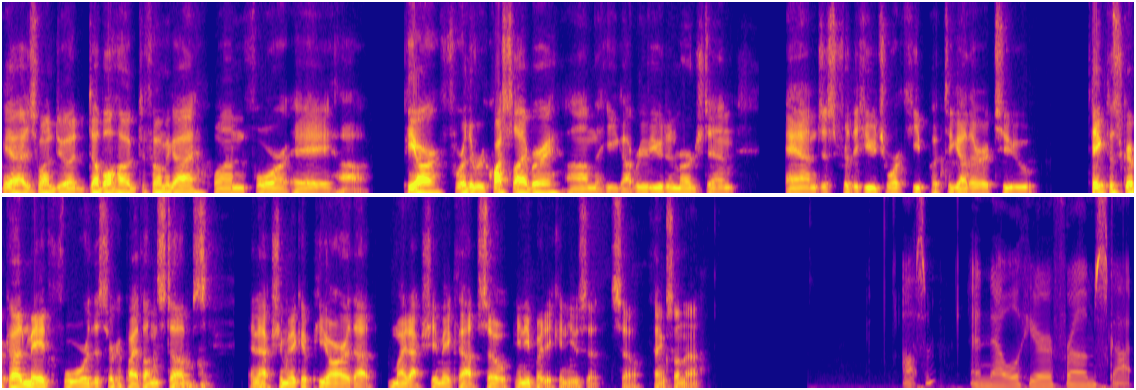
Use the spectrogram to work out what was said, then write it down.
Yeah, I just want to do a double hug to Foamy Guy, one for a uh, PR for the request library um, that he got reviewed and merged in, and just for the huge work he put together to take the script I had made for the CircuitPython stubs and actually make a PR that might actually make that so anybody can use it. So thanks on that. Awesome. And now we'll hear from Scott.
